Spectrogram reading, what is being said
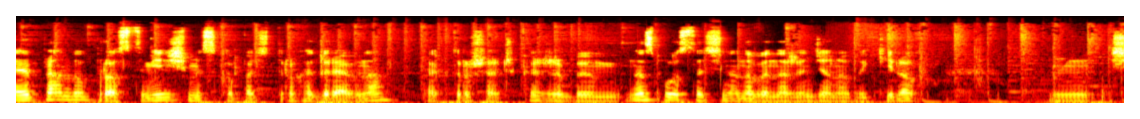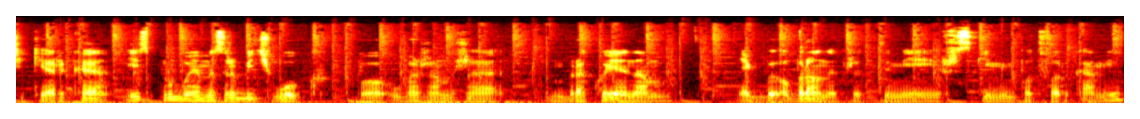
E, Plan był prosty. Mieliśmy skopać trochę drewna, tak troszeczkę, żeby nas było stać na nowe narzędzia, nowy kilof, mm, sikierkę i spróbujemy zrobić łuk, bo uważam, że brakuje nam jakby obrony przed tymi wszystkimi potworkami.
